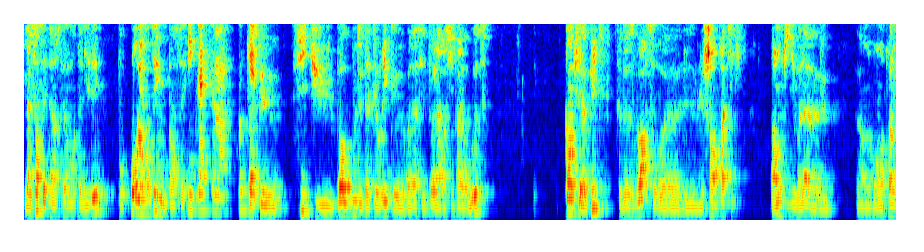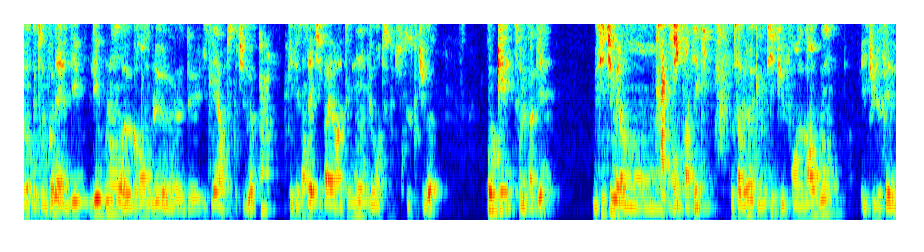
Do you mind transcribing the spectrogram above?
la science a été instrumentalisée pour orienter une pensée. Exactement. Parce que si tu vas au bout de ta théorie que voilà, c'est toi la race supérieure ou autre, quand tu appliques, ça doit se voir sur euh, le, le champ pratique. Par exemple, tu dis voilà, euh, on va prendre l'exemple que tout le monde connaît, les, les blonds grands bleus de Hitler, ou tout ce que tu veux, Mhm. qui étaient censés être supérieurs à tout le monde, plus grand, tout, tout ce que tu veux. Ok sur le papier, mais si tu mets en Pratique. en pratique, tu observes bien que même si tu prends un grand blond et tu le fais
